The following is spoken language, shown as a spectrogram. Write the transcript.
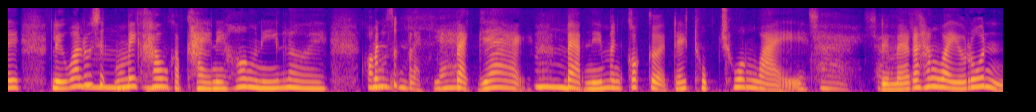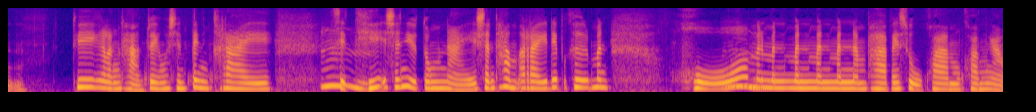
ย หรือว่ารู้สึกไม่เข้ากับใครในห้องนี้เลยความมันรู้สึกแปลกแยกแปลกแยกอืมแบบนี้มันก็เกิดได้ทุกช่วงวัยใช่ใช่หรือแม้กระทั่งวัยรุ่นที่กำลังถามตัวเองว่าฉันเป็นใครอืมสิทธิฉันอยู่ตรงไหน ฉันทำอะไรได้คือมันโหมันมันมันมันมันนำพาไปสู่ความความเหงา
